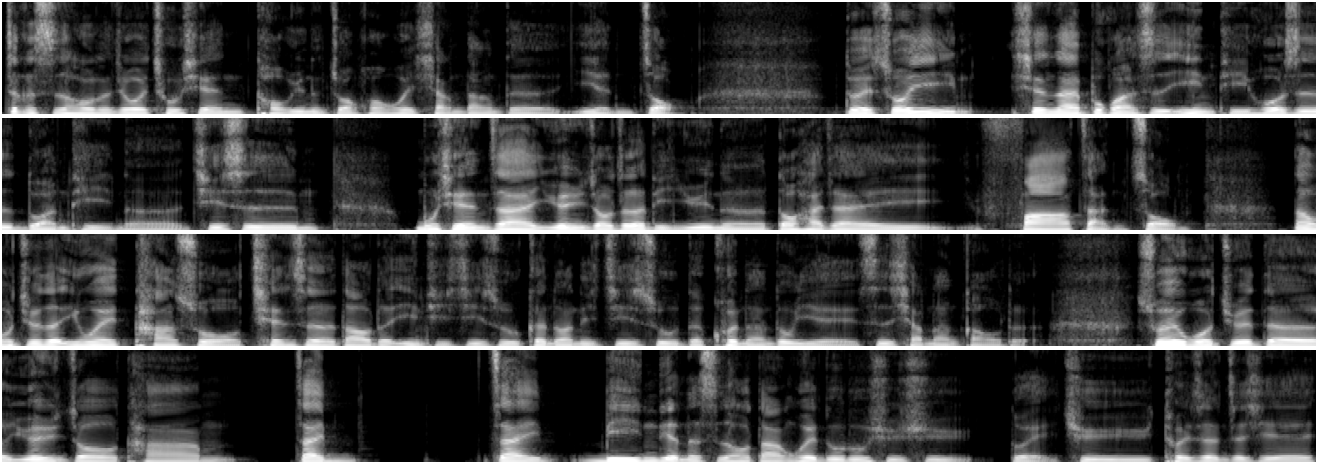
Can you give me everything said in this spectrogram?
这个时候呢，就会出现头晕的状况，会相当的严重。对，所以现在不管是硬体或者是软体呢，其实目前在元宇宙这个领域呢，都还在发展中。那我觉得，因为它所牵涉到的硬体技术跟软体技术的困难度也是相当高的，所以我觉得元宇宙它在在明年的时候，当然会陆陆续续对去推升这些。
